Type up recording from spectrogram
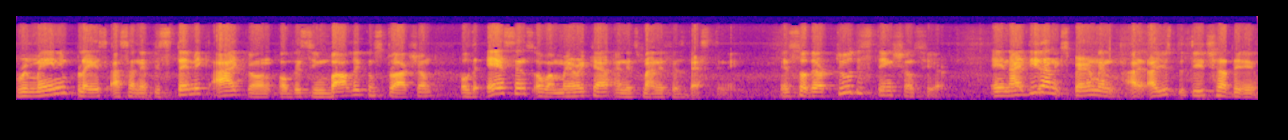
remained in place as an epistemic icon of the symbolic construction of the essence of America and its manifest destiny. And so there are two distinctions here. And I did an experiment. I, I used to teach at, the,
